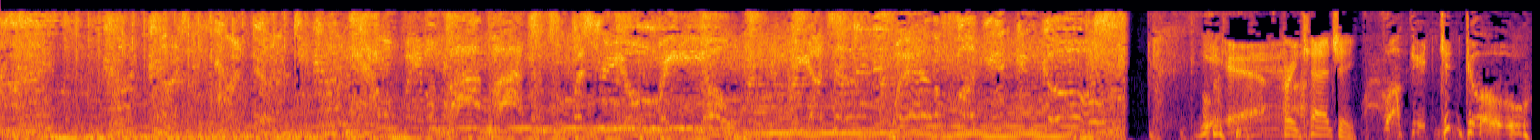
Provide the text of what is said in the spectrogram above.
Yeah. Very catchy. Fuck it, can go.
